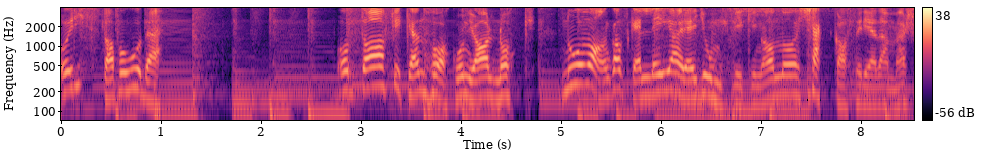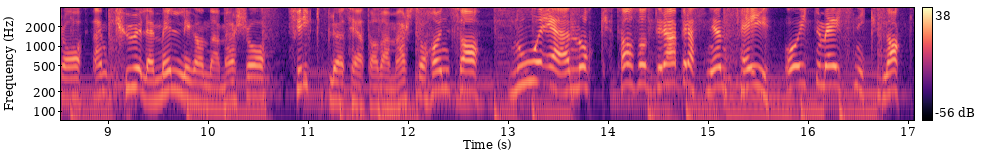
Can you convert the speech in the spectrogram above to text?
og rista på hodet. Og da fikk en Håkon Jarl nok. Nå var han ganske lei av jomsvikingene og kjekkaseriet deres og de kule meldingene deres og fryktløsheten deres, så han sa nå er det nok, ta så drep resten i en fei, og ikke noe mer snikksnakk.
